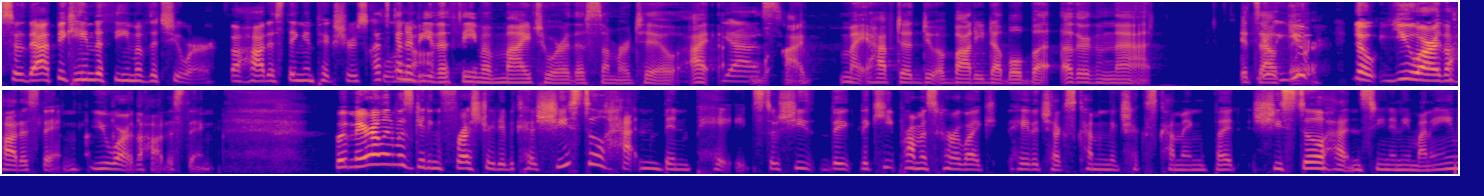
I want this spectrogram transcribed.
So that became the theme of the tour the hottest thing in pictures. That's going to be the theme of my tour this summer too. I Yes. I might have to do a body double, but other than that, it's You- out you- there. No, you are the hottest thing. You are the hottest thing. But Marilyn was getting frustrated because she still hadn't been paid. So she they, they keep promising her like, hey, the check's coming, the check's coming, but she still hadn't seen any money.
